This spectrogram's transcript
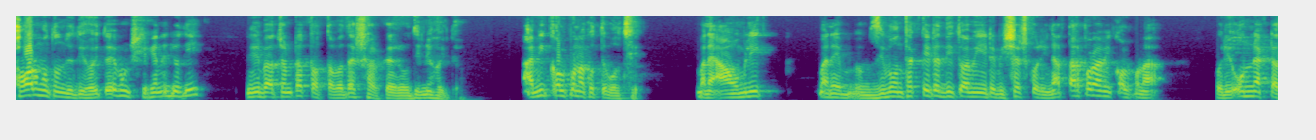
হওয়ার মতন যদি হইতো, এবং সেখানে যদি নির্বাচনটা তত্ত্বাবধায়ক সরকারের অধীনে হইতো। আমি কল্পনা করতে বলছি মানে আওয়ামী লীগ মানে জীবন থাকতে এটা দিত, আমি এটা বিশ্বাস করি না। তারপর আমি কল্পনা করি অন্য একটা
